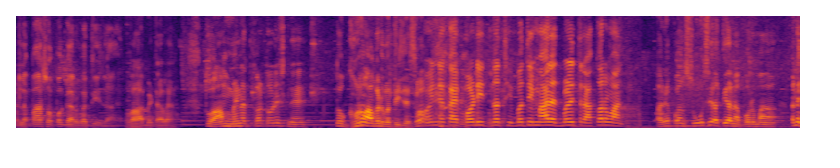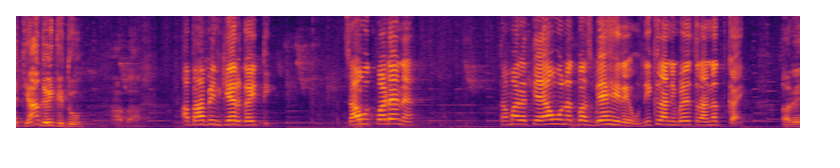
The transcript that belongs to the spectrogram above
એટલે પાછો પગાર વધી જાય. વાહ બેટા વાહ. તું આમ મહેનત કરતો રહીશ ને તો ઘણો આગળ વધી જશો કોઈને કાંઈ પડી જ નથી. બધી મારે જ બળતરા કરવાની. અરે પણ શું છે અત્યારના પોરમાં? અને ક્યાં ગઈ હતી તું? હા બા. આ ભાભીને ઘેર ગઈ હતી જાવું જ પડે ને. તમારે ત્યાં આવું નથી બસ બેહી રહેવું. દીકરાની બળતરા નથી કાંઈ. અરે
